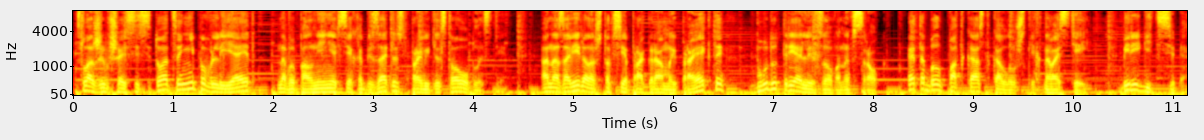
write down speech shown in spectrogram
сложившаяся ситуация не повлияет на выполнение всех обязательств правительства области. Она заверила, что все программы и проекты будут реализованы в срок. Это был подкаст «Калужских новостей». Берегите себя.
